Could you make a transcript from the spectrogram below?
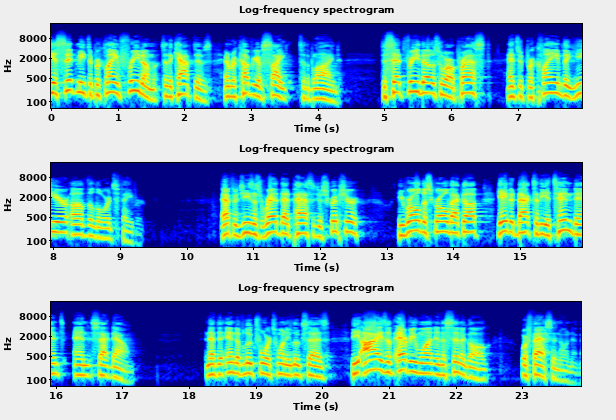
He has sent me to proclaim freedom to the captives and recovery of sight to the blind, to set free those who are oppressed, and to proclaim the year of the Lord's favor. After Jesus read that passage of Scripture, he rolled the scroll back up, gave it back to the attendant, and sat down. And at the end of Luke 4:20, Luke says, "The eyes of everyone in the synagogue were fastened on him."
